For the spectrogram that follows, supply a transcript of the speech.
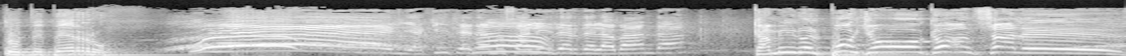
Pepe Perro. Muy bien. Y aquí tenemos al líder de la banda. Camilo el Pollo González.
